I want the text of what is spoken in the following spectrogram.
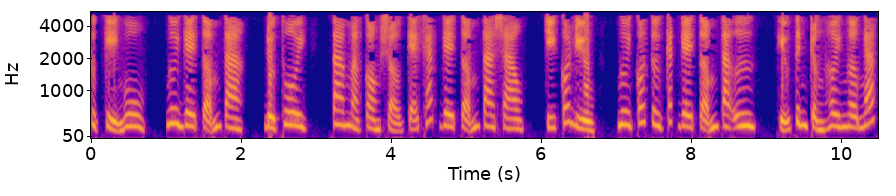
cực kỳ ngu, ngươi ghê tởm ta, được thôi, ta mà còn sợ kẻ khác ghê tởm ta sao, chỉ có điều, ngươi có tư cách ghê tởm ta ư, hiểu tinh trần hơi ngơ ngác,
